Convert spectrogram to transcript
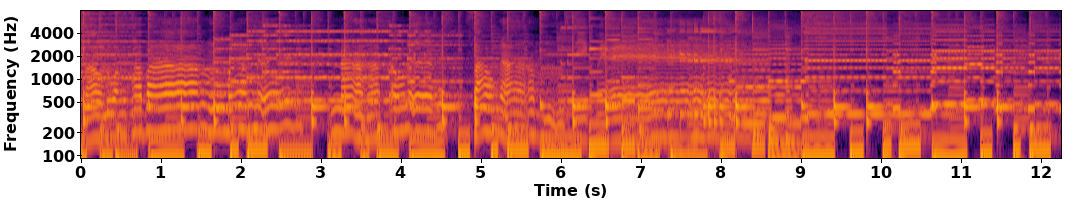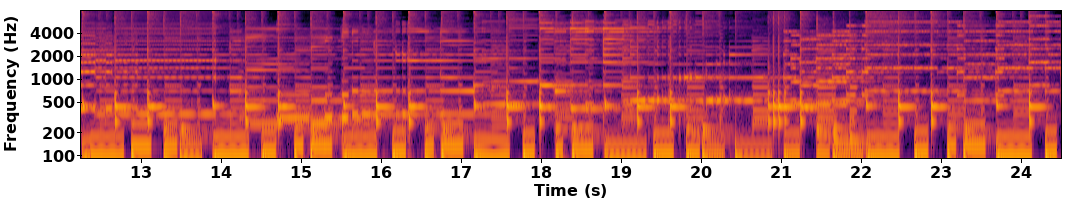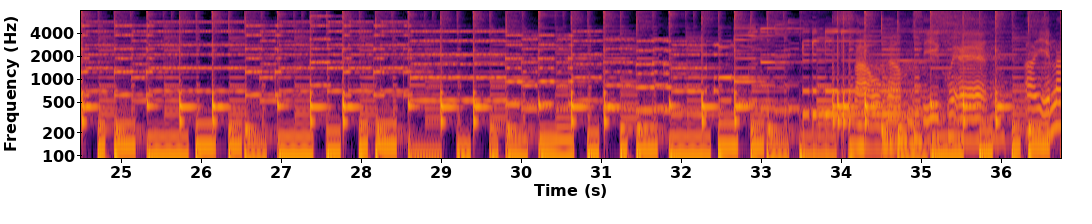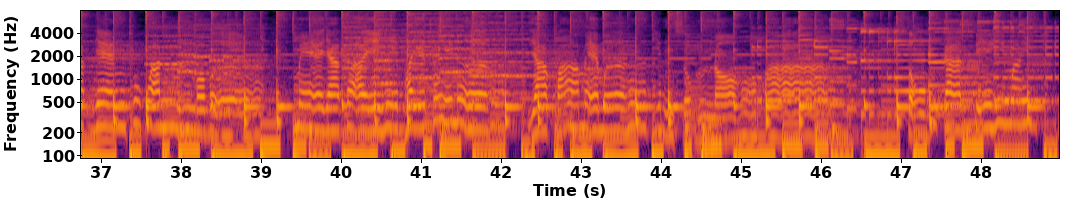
สาวหลวงพระบางเมืองเนือ ลักแยงทุกวันบ่เบื่อแม่อยากได้ไผ่ไทยเนื้ออยากพาแม่เมื่อกินสุปหนอปลาสงการปีใหม่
